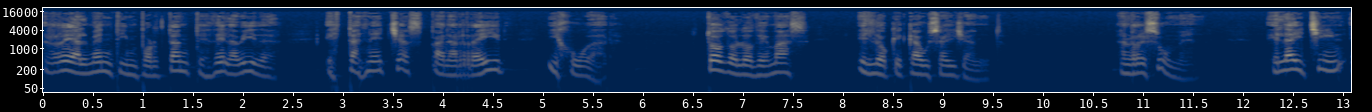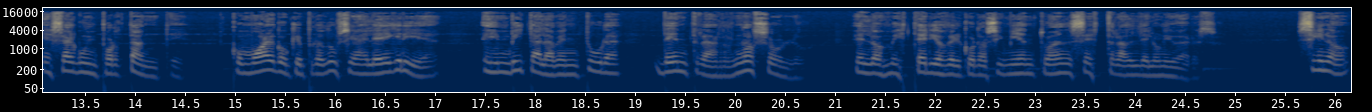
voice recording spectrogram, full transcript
realmente importantes de la vida están hechas para reír y jugar. Todo lo demás es lo que causa el llanto. En resumen, el I Ching es algo importante, como algo que produce alegría e invita a la aventura de entrar no solo en los misterios del conocimiento ancestral del universo, sino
